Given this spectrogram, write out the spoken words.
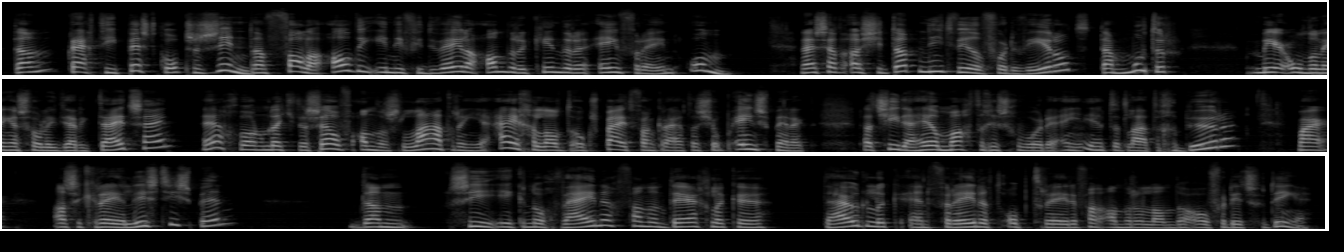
dan krijgt die pestkop zijn zin. Dan vallen al die individuele andere kinderen één voor één om. En hij zegt, als je dat niet wil voor de wereld, dan moet er meer onderlinge solidariteit zijn gewoon omdat je er zelf anders later in je eigen land ook spijt van krijgt. Als je opeens merkt dat China heel machtig is geworden en je hebt het laten gebeuren. Maar als ik realistisch ben, dan zie ik nog weinig van een dergelijke duidelijk en verenigd optreden van andere landen over dit soort dingen.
